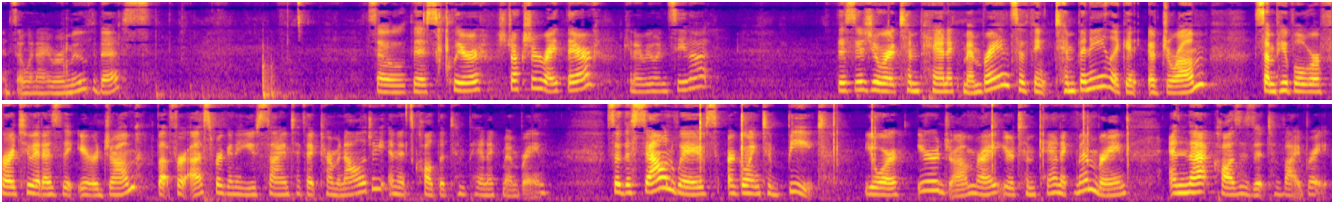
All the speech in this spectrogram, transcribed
And so when I remove this, so this clear structure right there, can everyone see that? This is your tympanic membrane, so think timpani, like an, a drum. Some people refer to it as the eardrum, but for us, we're gonna use scientific terminology and it's called the tympanic membrane. So the sound waves are going to beat your eardrum, right, your tympanic membrane, and that causes it to vibrate.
